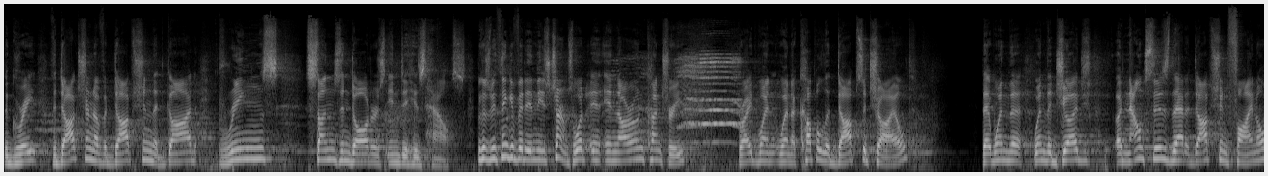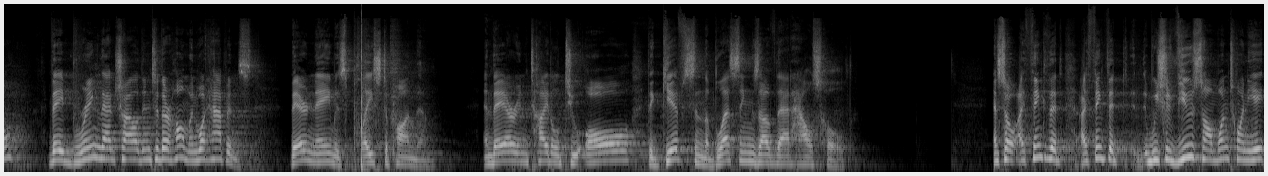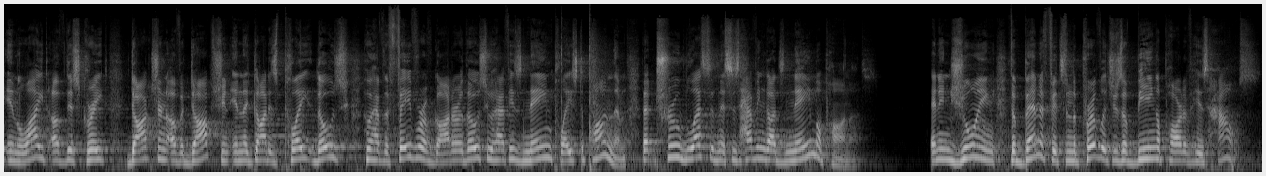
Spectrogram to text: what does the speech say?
The great the doctrine of adoption that God brings sons and daughters into his house. Because we think of it in these terms. What in, in our own country, right, when, when a couple adopts a child, that when the when the judge announces that adoption final, they bring that child into their home, and what happens? Their name is placed upon them. And they are entitled to all the gifts and the blessings of that household. And so I think that I think that we should view Psalm 128 in light of this great doctrine of adoption in that God is pla- those who have the favor of God are those who have his name placed upon them. That true blessedness is having God's name upon us and enjoying the benefits and the privileges of being a part of his house.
